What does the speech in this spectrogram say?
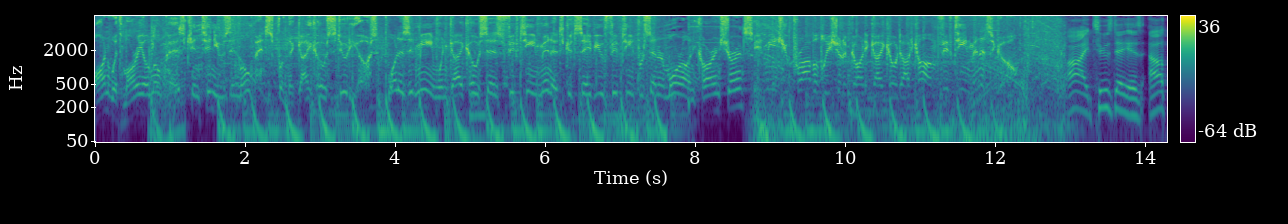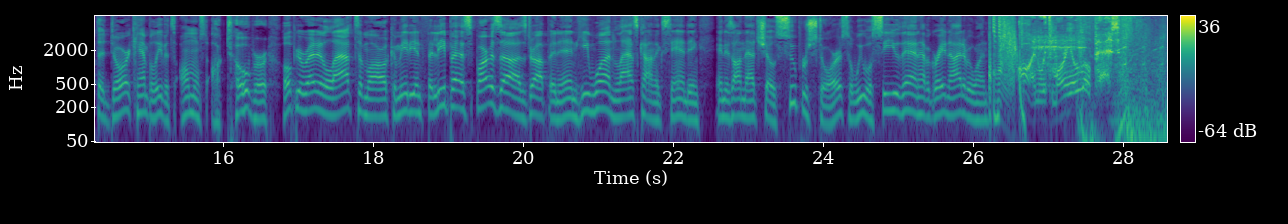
On with Mario Lopez continues in moments from the Geico Studios. What does it mean when Geico says 15 minutes could save you 15% or more on car insurance? It means you probably should have gone to geico.com 15 minutes ago. All right, Tuesday is out the door. Can't believe it's almost October. Hope you're ready to laugh tomorrow. Comedian Felipe Esparza is dropping in. He won Last Comic Standing and is on that show Superstore. So we will see you then. Have a great night, everyone. On with Mario Lopez.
